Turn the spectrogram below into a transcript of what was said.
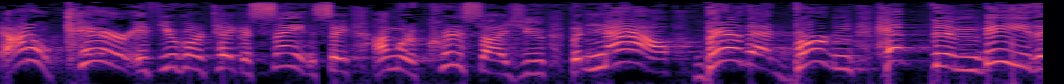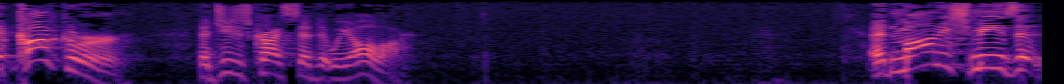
I don't care if you're going to take a saint and say, I'm going to criticize you, but now bear that burden, help them be the conqueror that Jesus Christ said that we all are. Admonish means that,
